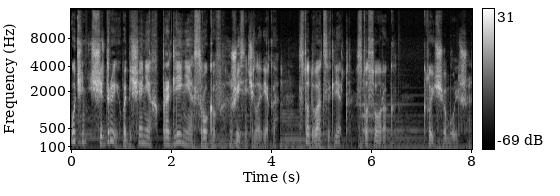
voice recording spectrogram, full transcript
очень щедры в обещаниях продления сроков жизни человека – 120 лет, 140, кто еще больше.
